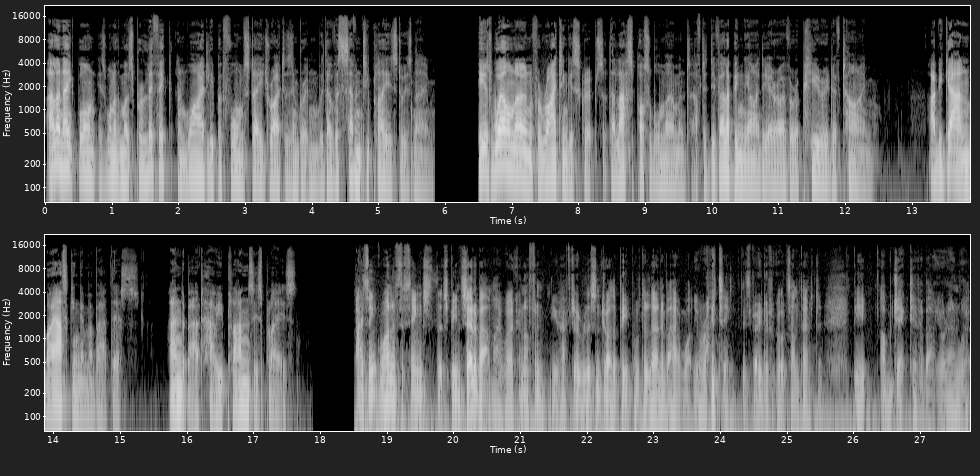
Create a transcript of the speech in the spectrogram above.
Alan Ayckbourn is one of the most prolific and widely performed stage writers in Britain, with over 70 plays to his name. He is well known for writing his scripts at the last possible moment after developing the idea over a period of time. I began by asking him about this and about how he plans his plays. I think one of the things that's been said about my work, and often you have to listen to other people to learn about what you're writing, it's very difficult sometimes to be objective about your own work,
